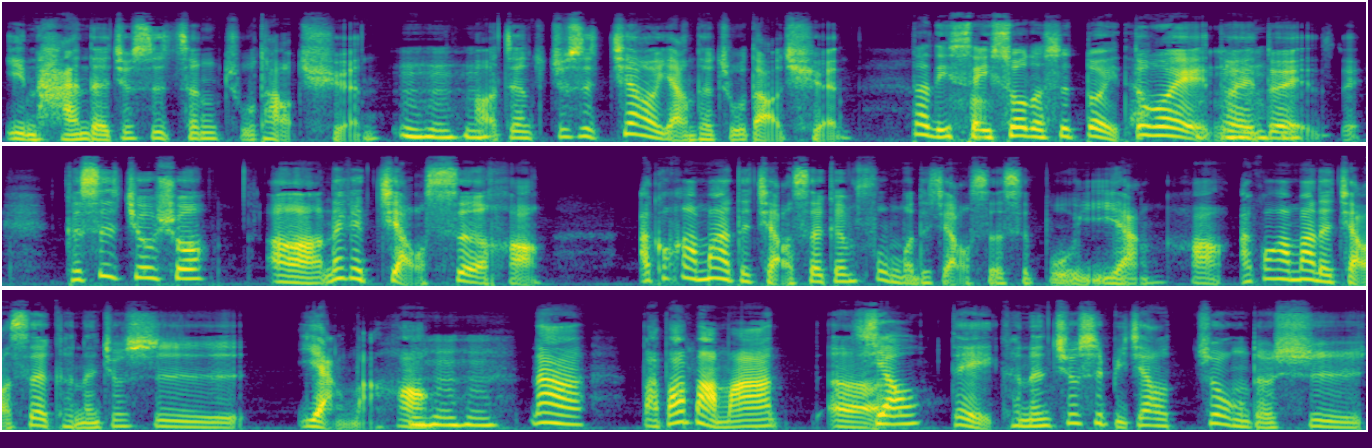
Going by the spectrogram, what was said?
隐含的，就是争主导权。嗯哼哼，好，争就是教养的主导权，到底谁说的是对的？对对对对。可是就说呃，那个角色哈。阿公阿嬷的角色跟父母的角色是不一样，哈。阿公阿嬷的角色可能就是养嘛，哈。那爸爸妈妈呃教对，可能就是比较重的是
